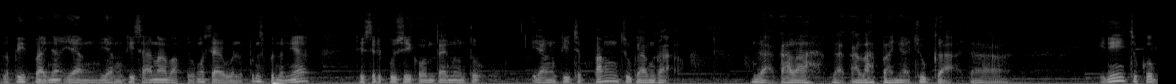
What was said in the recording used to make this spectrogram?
lebih banyak yang yang di sana waktu nge-share. Walaupun sebenarnya distribusi konten untuk yang di Jepang juga nggak nggak kalah nggak kalah banyak juga. Nah, ini cukup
